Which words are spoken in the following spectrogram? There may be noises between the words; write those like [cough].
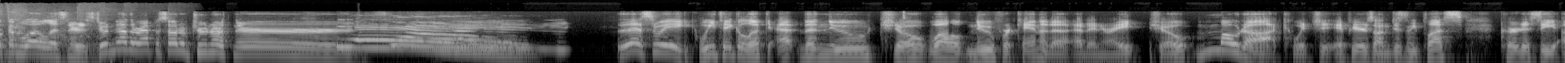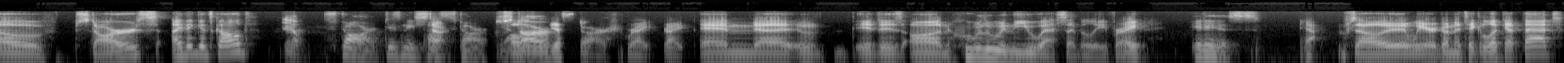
Welcome, loyal listeners, to another episode of True North Nerds. This week, we take a look at the new show, well, new for Canada at any rate, show M.O.D.O.K., which appears on Disney Plus, courtesy of Stars, I think it's called. Yep. Star, Disney Star. Plus Star. Yeah. Star. Oh, yes, Star. Right, right. And uh, it is on Hulu in the US, I believe, right? It is. Yeah. So uh, we are going to take a look at that.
